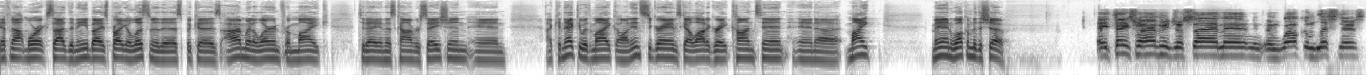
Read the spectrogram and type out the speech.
if not more excited than anybody's probably going to listen to this because I'm going to learn from Mike today in this conversation. And I connected with Mike on Instagram. He's got a lot of great content. And uh, Mike, man, welcome to the show. Hey, thanks for having me, Josiah, man, and welcome, listeners.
